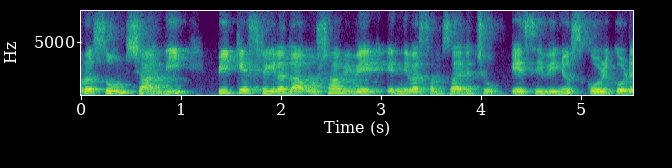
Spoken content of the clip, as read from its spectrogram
Prasoon Shanthi P K Sreelatha Usha Vivek എന്നിവർ സംസാരിച്ചു. A C V news Kozhikode.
